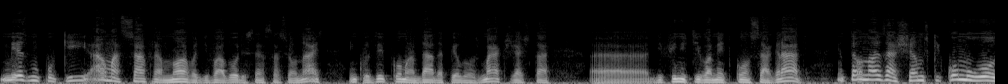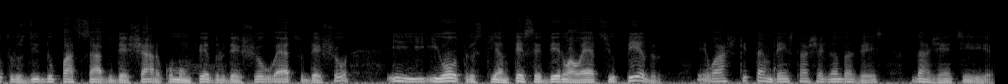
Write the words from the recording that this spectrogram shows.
mesmo porque há uma safra nova de valores sensacionais, inclusive comandada pelo Osmar, que já está uh, definitivamente consagrado. Então nós achamos que como outros de, do passado deixaram, como um Pedro deixou, o Edson deixou, e, e outros que antecederam ao Edson e o Pedro, eu acho que também está chegando a vez da gente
